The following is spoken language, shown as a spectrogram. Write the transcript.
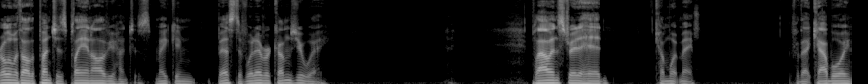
Rolling with all the punches, playing all of your hunches, making best of whatever comes your way. Plowing straight ahead, come what may. For that cowboy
